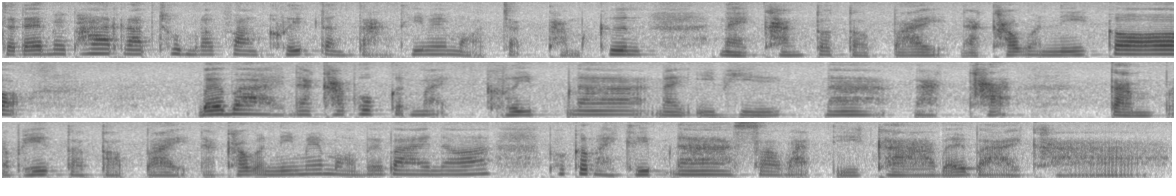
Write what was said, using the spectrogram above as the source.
จะได้ไม่พลาดรับชมรับฟังคลิปต่างๆ ที่แม่หมอจัดทำขึ้นในครั้งต่อๆไปนะคะ วันนี้ก็ บายบายนะคะ พบกันใหม่คลิปหน้าใน EP หน้านะคะ กรรมประเภทต่อ ๆ ไปนะคะ วันนี้แม่หมอบายบายเนาะพบกันใหม่คลิปหน้า สวัสดีค่ะบายบายค่ะ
